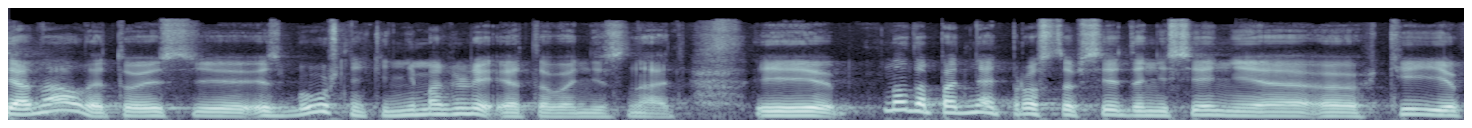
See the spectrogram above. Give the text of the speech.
Профессионалы, то есть э, СБУшники, не могли этого не знать. И надо поднять просто все донесения э, в Киев,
